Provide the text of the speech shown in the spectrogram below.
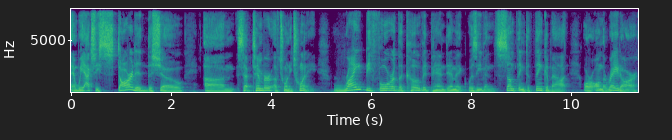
And we actually started the show um, September of 2020, right before the COVID pandemic was even something to think about or on the radar.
